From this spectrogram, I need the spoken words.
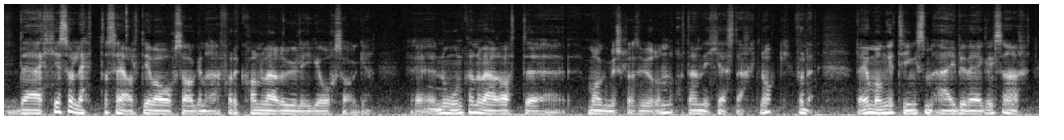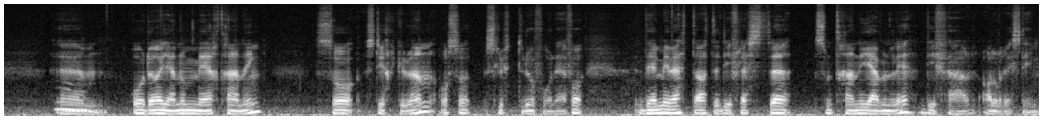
det er ikke så lett å se alltid hva årsaken er, for det kan være ulike årsaker. Eh, noen kan det være at eh, magemuskulaturen at den ikke er sterk nok. For det, det er jo mange ting som er i bevegelse her. Eh, og da gjennom mer trening så styrker du den, og så slutter du å få det. For det vi vet, er at de fleste som trener jevnlig, de får aldri sting.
